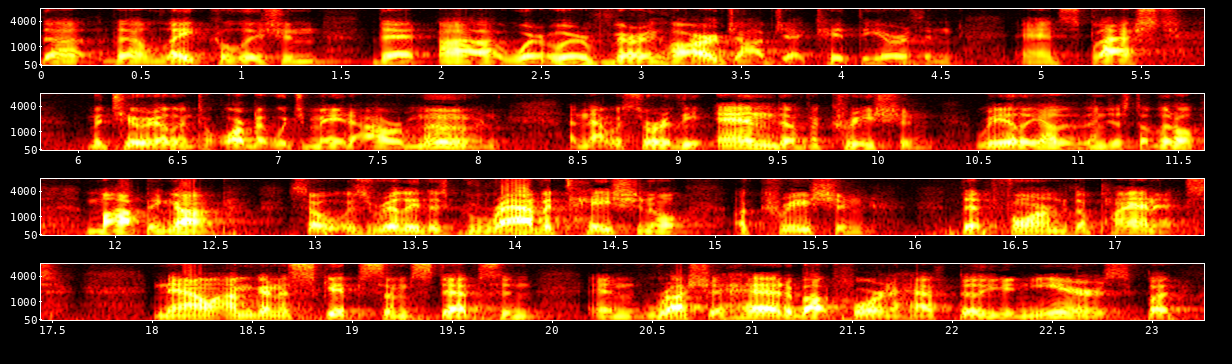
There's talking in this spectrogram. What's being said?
the, the late collision that, uh, where, where a very large object hit the Earth and and splashed material into orbit, which made our moon. And that was sort of the end of accretion, really, other than just a little mopping up. So it was really this gravitational accretion that formed the planets. Now, I'm going to skip some steps and, and rush ahead about four and a half billion years, but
